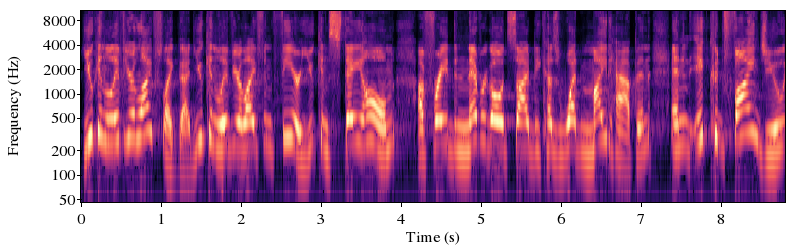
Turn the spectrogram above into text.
You can live your life like that. You can live your life in fear. You can stay home afraid to never go outside because what might happen, and it could find you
